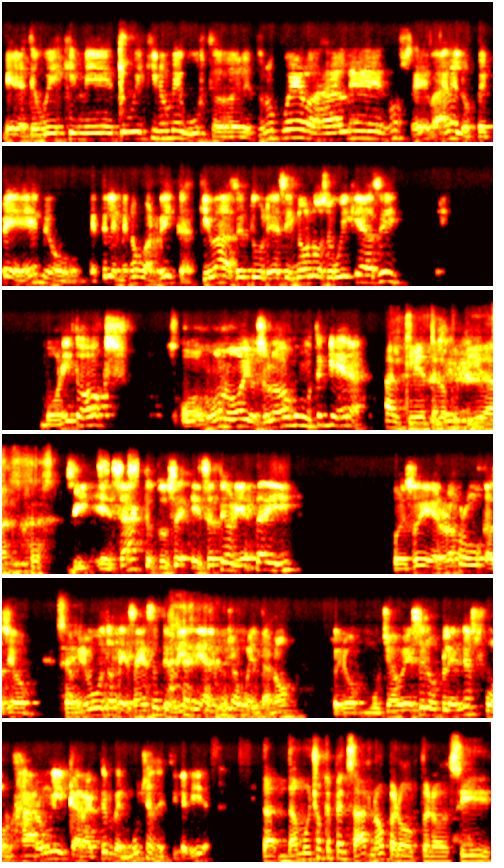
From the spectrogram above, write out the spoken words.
mira, este whisky, me, este whisky no me gusta, ¿vale? tú no puedes bajarle, no sé, bajarle los ppm o métele menos barrica. ¿Qué vas a hacer tú? Le decís, no, no, ese whisky es así. Bonito Ox. ¿Cómo no? Yo solo hago como usted quiera. Al cliente lo que pida. Sí, exacto. Entonces, esa teoría está ahí. Por eso era una provocación. A mí no me gusta pensar en esa teoría y darle mucha vuelta, ¿no? pero muchas veces los blenders forjaron el carácter de muchas destilerías. Da, mucho que pensar, ¿no? Pero, pero sí,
